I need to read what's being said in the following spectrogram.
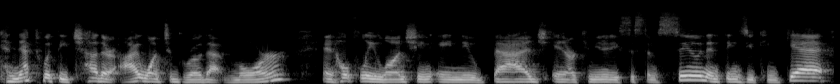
connect with each other, I want to grow that more and hopefully launching a new badge in our community system soon and things you can get.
